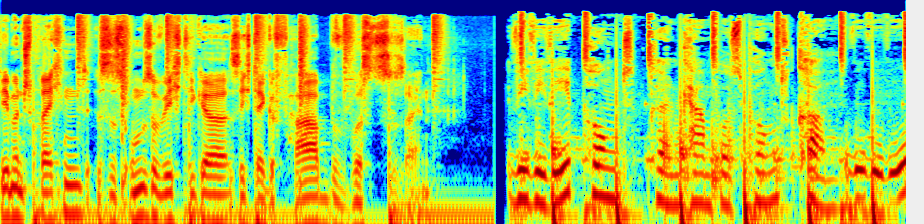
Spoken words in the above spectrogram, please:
Dementsprechend ist es umso wichtiger, sich der Gefahr bewusst zu sein. www.kölncampus.com www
